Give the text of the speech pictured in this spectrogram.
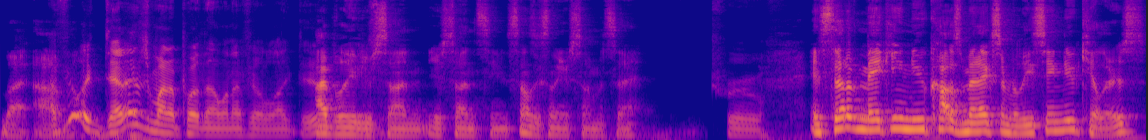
But um, I feel like Dead Edge might have put that one. I feel like, dude. I believe your son. Your son seems sounds like something your son would say. True. Instead of making new cosmetics and releasing new killers,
